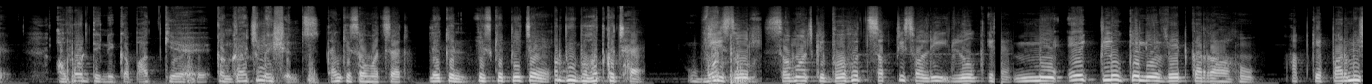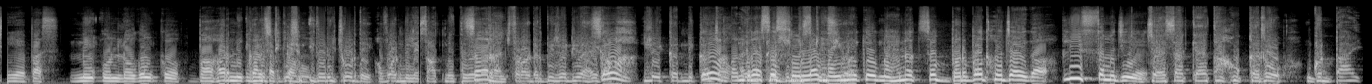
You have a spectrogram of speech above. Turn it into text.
अवार्ड देने का बात किया है congratulations thank you so much sir लेकिन इसके पीछे और भी बहुत कुछ है जी सर समाज के बहुत शक्तिशाली लोग हैं मैं एक क्लू के लिए वेट कर रहा हूँ आपके परमिशन है बस मैं उन लोगों को बाहर निकल सकता हूँ इधर ही छोड़ दे अवार्ड मिले साथ में। ट्रांसफ़र ऑर्डर भी रेडी रहेगा। लेकर निकल जाओ पंद्रह से सोलह महीने. की मेहनत सब बर्बाद हो जाएगा प्लीज़ समझिए जैसा कहता हूँ करो गुड बाय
